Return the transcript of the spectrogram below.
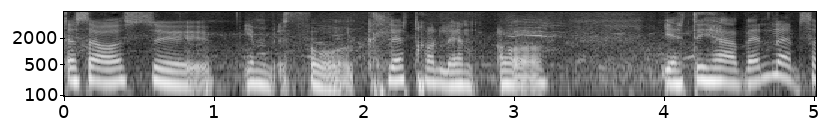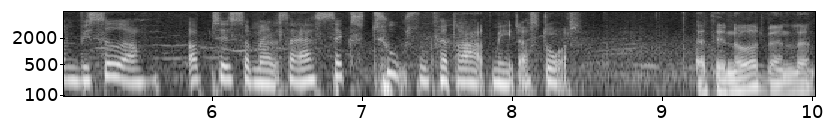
der så også øh, jamen, får klatreland og ja, det her vandland, som vi sidder op til, som altså er 6.000 kvadratmeter stort. Ja, det er noget af et vandland.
